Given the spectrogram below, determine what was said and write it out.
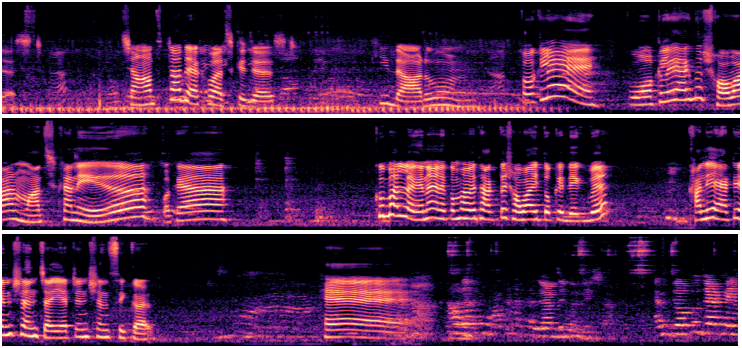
জাস্ট চাঁদটা দেখো আজকে জাস্ট কি দারুণ। পকলে পকলে একদম সবার মাঝখানে পকা। খুব ভালো লাগে না এরকম ভাবে থাকতে সবাই তোকে দেখবে। খালি অ্যাটেনশন চাই অ্যাটেনশন সিকার হ্যাঁ। যত জায়গায়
